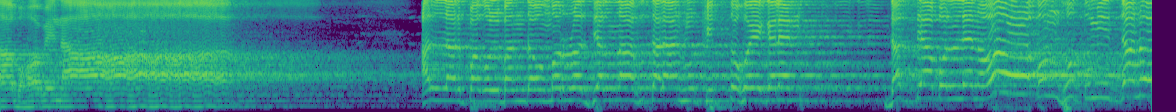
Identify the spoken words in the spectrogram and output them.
লাভ হবে না। আল্লাহর পাগল বান্দা উমর রাজিয়াল্লাহু তাআলা ক্ষিপ্ত হয়ে গেলেন। ডাক দেয়া বললেন, ও বন্ধু, তুমি জানো,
